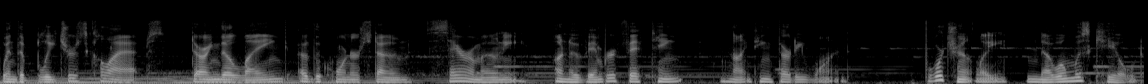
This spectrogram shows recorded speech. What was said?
when the bleachers collapsed during the laying of the cornerstone ceremony on November 15, 1931. Fortunately, no one was killed,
